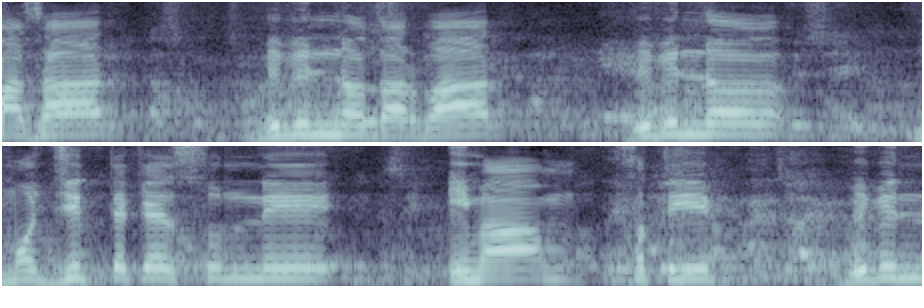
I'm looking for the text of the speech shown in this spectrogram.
মাজার, বিভিন্ন দরবার, বিভিন্ন মসজিদ থেকে সুন্নি, ইমাম, খতিব, বিভিন্ন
